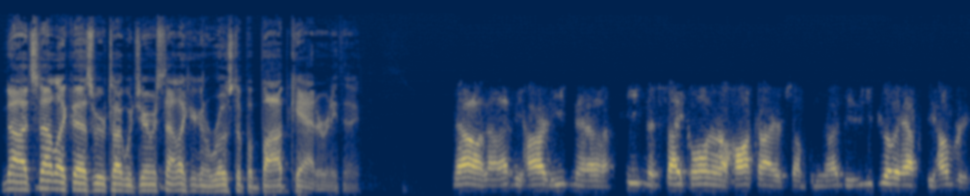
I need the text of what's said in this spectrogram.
No, it's not like as we were talking with Jeremy. It's not like you're going to roast up a bobcat or anything. No, no, that'd be hard eating a eating a cyclone or a Hawkeye or something. You know, be, you'd really have to be hungry.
